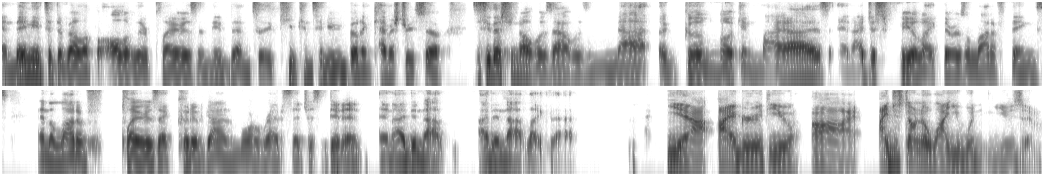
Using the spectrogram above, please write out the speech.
and they need to develop all of their players and need them to keep continuing building chemistry. So to see that Shenault was out was not a good look in my eyes, and I just feel like there was a lot of things and a lot of players that could have gotten more reps that just didn't, and I did not, I did not like that. Yeah, I agree with you. Uh, I just don't know why you wouldn't use him.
